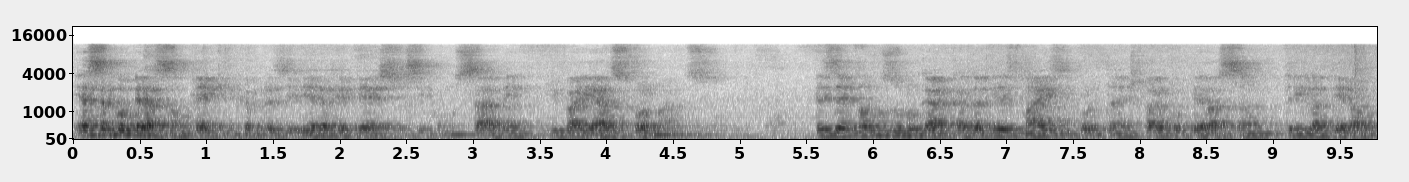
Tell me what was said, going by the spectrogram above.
Essa cooperação técnica brasileira reveste-se, como sabem, de variados formatos. Reservamos um lugar cada vez mais importante para a cooperação trilateral,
